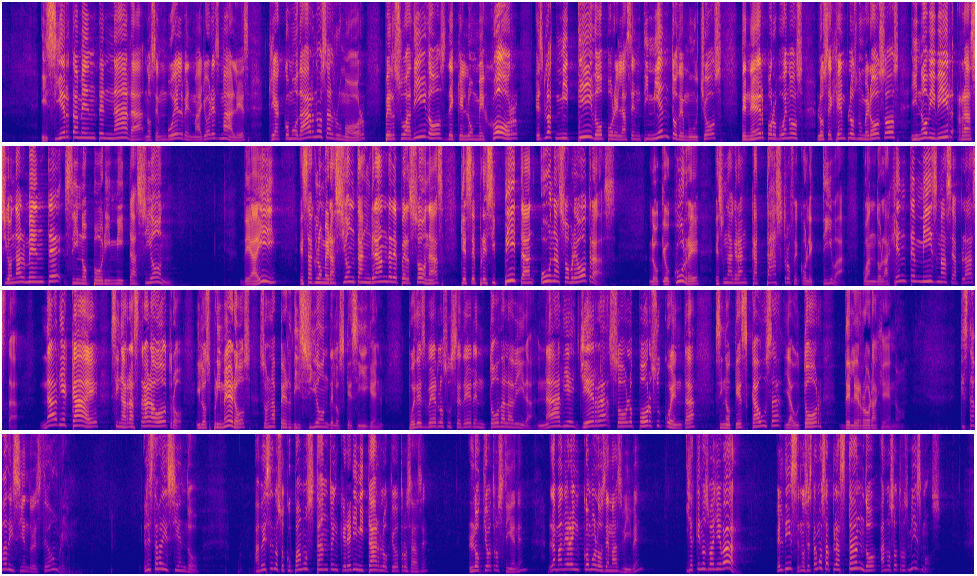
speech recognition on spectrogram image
Y ciertamente nada nos envuelve en mayores males que acomodarnos al rumor, persuadidos de que lo mejor es lo admitido por el asentimiento de muchos, tener por buenos los ejemplos numerosos y no vivir racionalmente, sino por imitación. De ahí esa aglomeración tan grande de personas que se precipitan unas sobre otras. Lo que ocurre es una gran catástrofe colectiva cuando la gente misma se aplasta Nadie cae sin arrastrar a otro. Y los primeros son la perdición de los que siguen. Puedes verlo suceder en toda la vida. Nadie yerra solo por su cuenta, sino que es causa y autor del error ajeno. ¿Qué estaba diciendo este hombre? Él estaba diciendo, a veces nos ocupamos tanto en querer imitar lo que otros hacen, lo que otros tienen, la manera en cómo los demás viven. ¿Y a qué nos va a llevar? Él dice, nos estamos aplastando a nosotros mismos.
